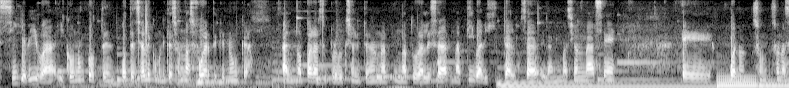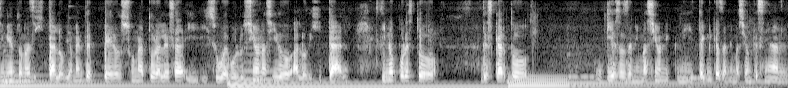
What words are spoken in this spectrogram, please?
sigue viva y con un potencial de comunicación más fuerte que nunca, al no parar su producción y tener una naturaleza nativa digital. O sea, la animación nace, eh, bueno, su, nacimiento no es digital obviamente, pero su naturaleza y, su evolución ha sido a lo digital y no por esto descarto piezas de animación ni técnicas de animación que sean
